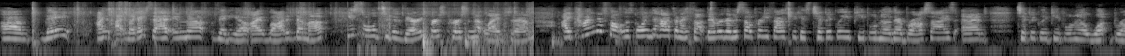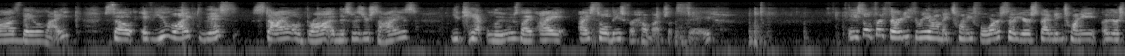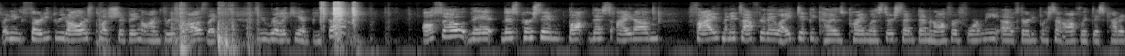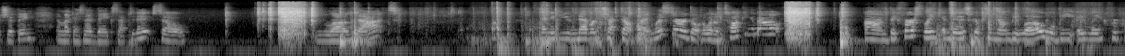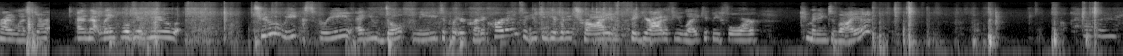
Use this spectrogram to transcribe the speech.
Um, they, I, I, like I said in the video, I lotted them up. He sold to the very first person that liked them. I kind of thought was going to happen. I thought they were going to sell pretty fast because typically people know their bra size and typically people know what bras they like. So if you liked this style of bra and this was your size, you can't lose. Like I, I sold these for how much? Let's see. These sold for 33 and I'll make 24. So you're spending 20 or you're spending $33 plus shipping on three bras. Like you really can't beat that. Also, they, this person bought this item five minutes after they liked it because Prime Lister sent them an offer for me of 30% off with discounted shipping. And like I said, they accepted it. So love that. If you never checked out Prime Lister or don't know what I'm talking about, um, the first link in the description down below will be a link for Prime Lister. And that link will give you two weeks free and you don't need to put your credit card in. So you can give it a try and figure out if you like it before committing to buy it. Okay.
